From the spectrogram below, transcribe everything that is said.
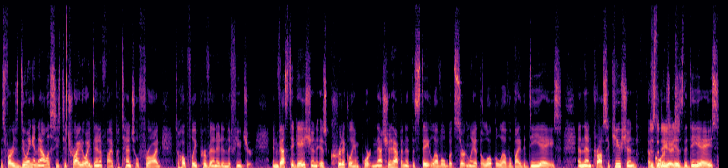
as far as doing analyses to try to identify potential fraud to hopefully prevent it in the future. Investigation is critically important. That should happen at the state level, but certainly at the local level by the DAs. And then prosecution, of Is the course, DAs. is the DAs,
